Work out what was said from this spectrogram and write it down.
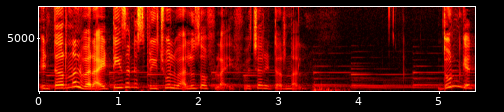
internal varieties and spiritual values of life, which are eternal. Don't get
